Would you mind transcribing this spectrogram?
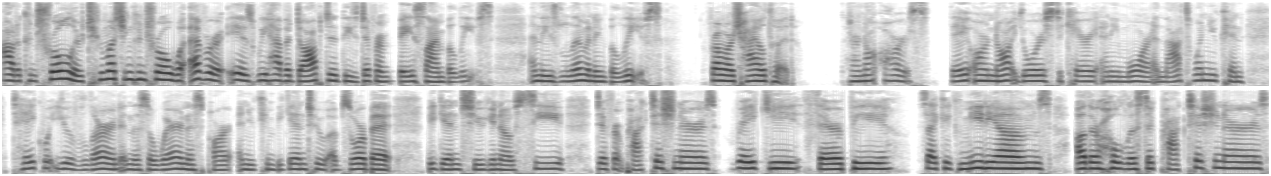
out of control or too much in control, whatever it is, we have adopted these different baseline beliefs and these limiting beliefs from our childhood that are not ours. They are not yours to carry anymore. And that's when you can take what you've learned in this awareness part and you can begin to absorb it, begin to, you know, see different practitioners, Reiki, therapy, psychic mediums, other holistic practitioners.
